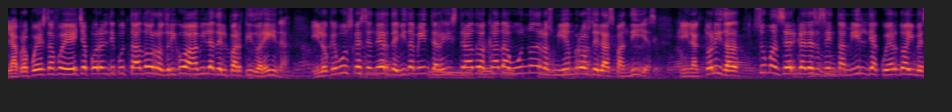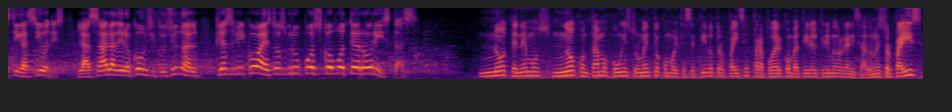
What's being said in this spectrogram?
La propuesta fue hecha por el diputado Rodrigo Ávila del Partido Arena y lo que busca es tener debidamente registrado a cada uno de los miembros de las pandillas, que en la actualidad suman cerca de 60 mil de acuerdo a investigaciones. La Sala de lo Constitucional clasificó a estos grupos como terroristas no tenemos, no contamos con un instrumento como el que se tiene en otros países para poder combatir el crimen organizado. En nuestro país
